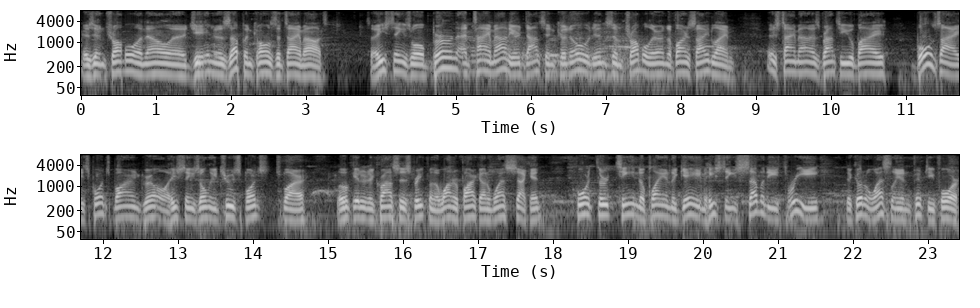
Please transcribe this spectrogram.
is in trouble, and now uh, Jane is up and calls the timeout. So Hastings will burn a timeout here. Dawson Canode in some trouble there on the far sideline. This timeout is brought to you by Bullseye Sports Bar and Grill, Hastings' only true sports bar, located across the street from the water park on West 2nd. 4.13 to play in the game. Hastings 73, Dakota Wesleyan 54.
